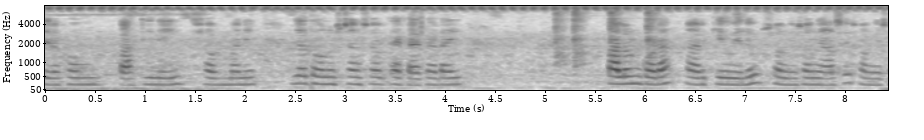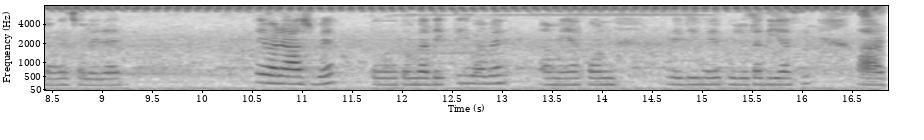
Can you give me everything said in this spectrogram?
সেরকম পার্টি নেই, সব মানে যত অনুষ্ঠান সব একা একাটাই পালন করা আর কেউ এলেও সঙ্গে সঙ্গে আসে, সঙ্গে সঙ্গে চলে যায়। এবারে আসবে, তো তোমরা দেখতেই পাবে। আমি এখন রেডি হয়ে পুজোটা দিয়ে আসি। আর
